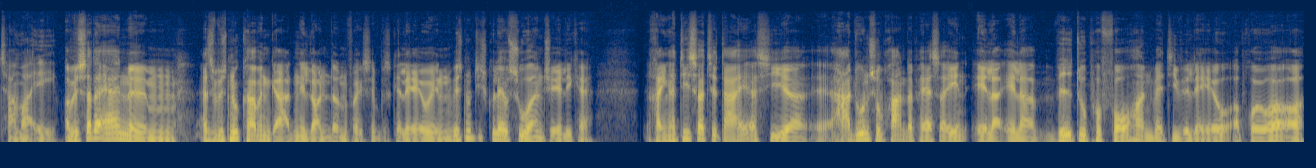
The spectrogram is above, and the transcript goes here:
tager mig af. Og hvis så der er en... Øhm, altså hvis nu Covent Garden i London for eksempel skal lave en... Hvis nu de skulle lave Sura Angelica, ringer de så til dig og siger, øh, har du en sopran, der passer ind, eller, eller ved du på forhånd, hvad de vil lave, og prøver at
